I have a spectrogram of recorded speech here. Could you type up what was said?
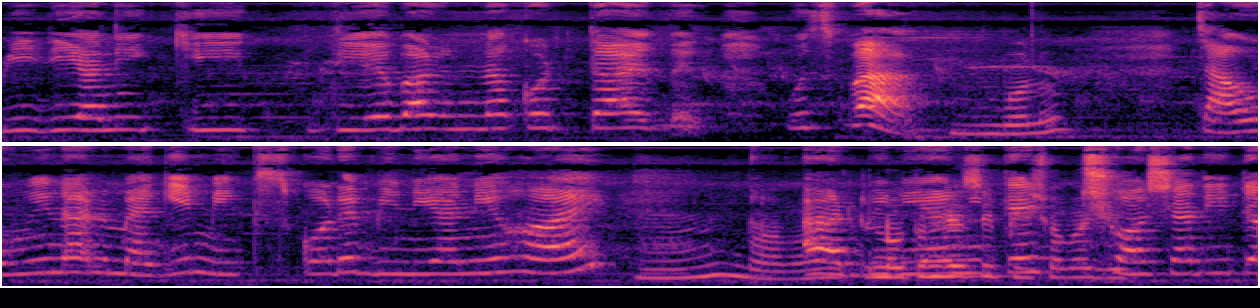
বিরিয়ানি কি দিয়ে রান্না করতে হয় বুঝবা? বলো। চাউমিন আর ম্যাগি মিক্স করে বিরিয়ানি হয়। আর নতুন রেসিপি সবাই শসা দিতে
